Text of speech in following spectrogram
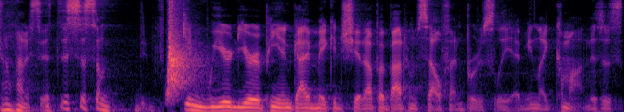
don't want to say this is some fucking weird European guy making shit up about himself and Bruce Lee. I mean, like, come on, this is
